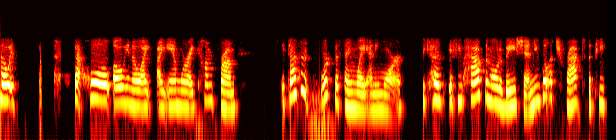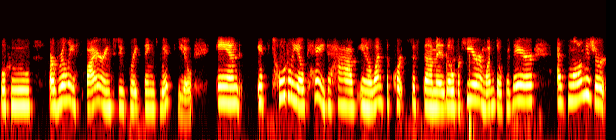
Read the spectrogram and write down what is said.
So it's that whole, oh, you know, I, I am where I come from, it doesn't work the same way anymore. Because if you have the motivation, you will attract the people who are really aspiring to do great things with you. And it's totally okay to have, you know, one support system is over here and one's over there, as long as you're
